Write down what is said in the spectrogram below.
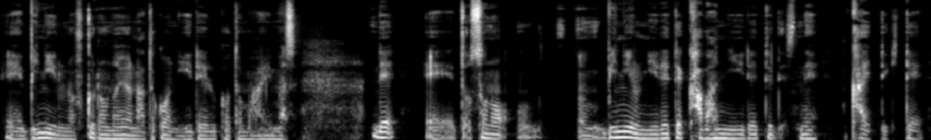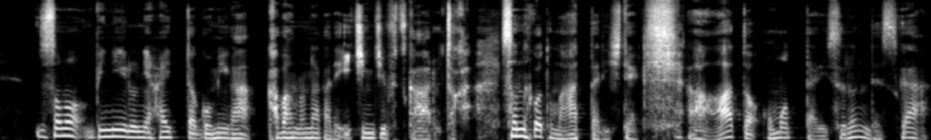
えー、ビニールの袋のようなところに入れることもあります。で、えっ、ー、と、その、ビニールに入れて、カバンに入れてですね、帰ってきて、そのビニールに入ったゴミがカバンの中で1日2日あるとか、そんなこともあったりして、ああ、と思ったりするんですが、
